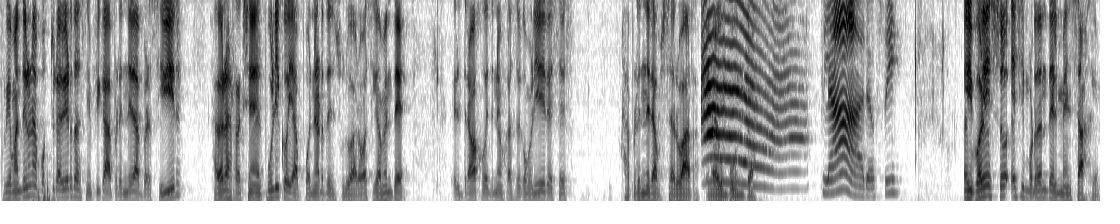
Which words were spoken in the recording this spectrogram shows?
Porque mantener una postura abierta significa aprender a percibir, a ver las reacciones del público y a ponerte en su lugar. Básicamente, el trabajo que tenemos que hacer como líderes es aprender a observar en algún punto. Claro, sí. Y por eso es importante el mensaje.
